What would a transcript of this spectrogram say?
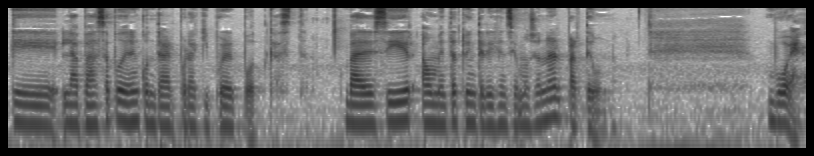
que la vas a poder encontrar por aquí por el podcast. Va a decir Aumenta tu inteligencia emocional, parte 1. Bueno,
